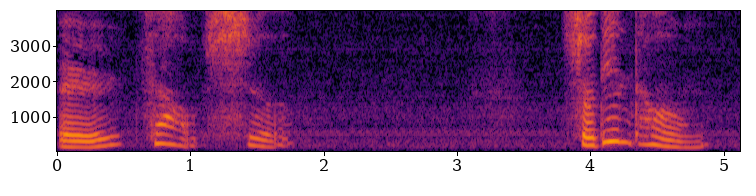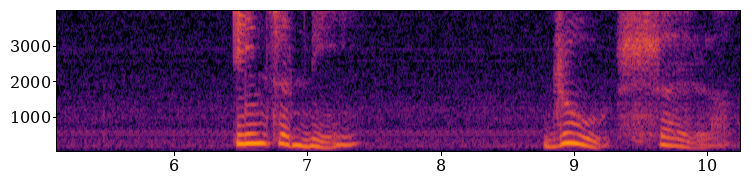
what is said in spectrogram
而照射，手电筒因着你入睡了。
